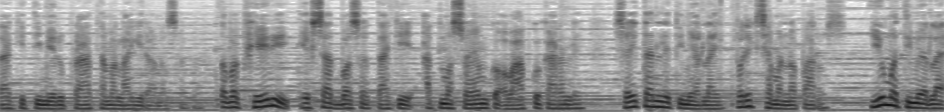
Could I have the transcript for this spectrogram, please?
ताकि तिमीहरू प्रार्थनामा लागिरहन सक। तब फेरि एकसाथ बस ताकि आत्म स्वयंको अभावको कारणले शैतानले तिमीहरूलाई परीक्षामा नपारोस्। यो म तिमीहरूलाई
